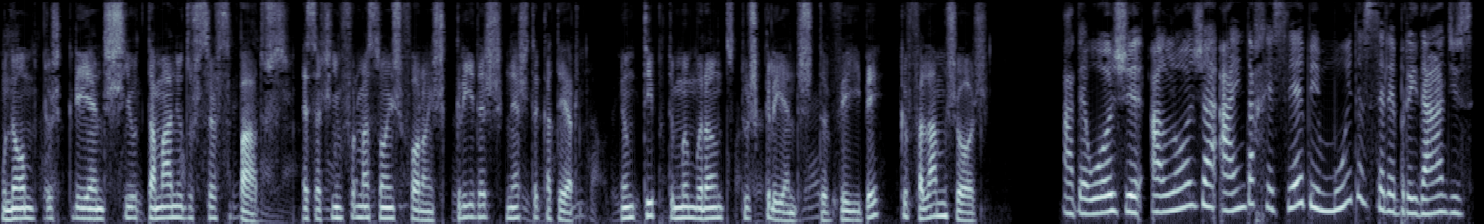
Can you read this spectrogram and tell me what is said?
O nome dos clientes e o tamanho dos seus sapatos. Essas informações foram escritas neste caderno. É um tipo de memorando dos clientes de VIP que falamos hoje. Até hoje, a loja ainda recebe muitas celebridades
